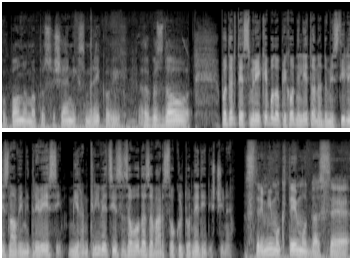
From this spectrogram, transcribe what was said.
popolnoma posešenih smrekovih eh, gozdov. Podrte smreke bodo prihodnje leto nadomestili z novimi drevesi. Miran Krivec iz Zavoda za varstvo kulturne dediščine. Stremimo k temu, da se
